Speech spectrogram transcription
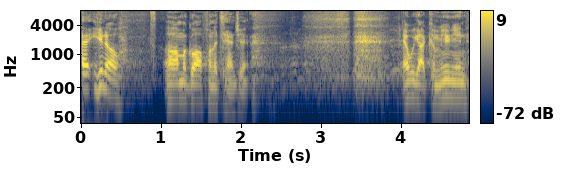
Uh, you know, oh, I'm gonna go off on a tangent. And we got communion.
